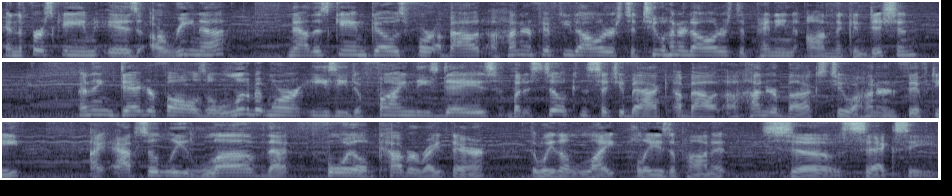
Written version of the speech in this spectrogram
And the first game is Arena. Now, this game goes for about $150 to $200 depending on the condition. I think Daggerfall is a little bit more easy to find these days, but it still can set you back about 100 bucks to 150. I absolutely love that foil cover right there, the way the light plays upon it. So sexy.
